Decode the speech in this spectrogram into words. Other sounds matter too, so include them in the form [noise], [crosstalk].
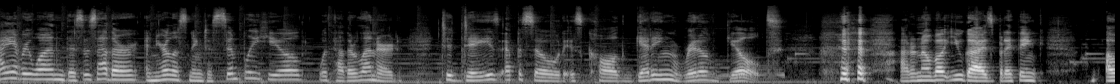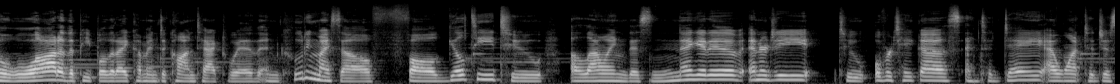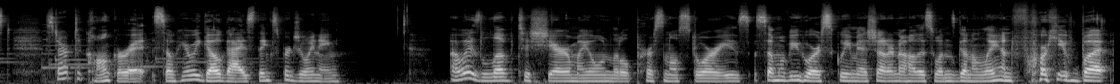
Hi, everyone. This is Heather, and you're listening to Simply Healed with Heather Leonard. Today's episode is called Getting Rid of Guilt. [laughs] I don't know about you guys, but I think a lot of the people that I come into contact with, including myself, fall guilty to allowing this negative energy to overtake us. And today I want to just start to conquer it. So here we go, guys. Thanks for joining. I always love to share my own little personal stories. Some of you who are squeamish, I don't know how this one's going to land [laughs] for you, but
